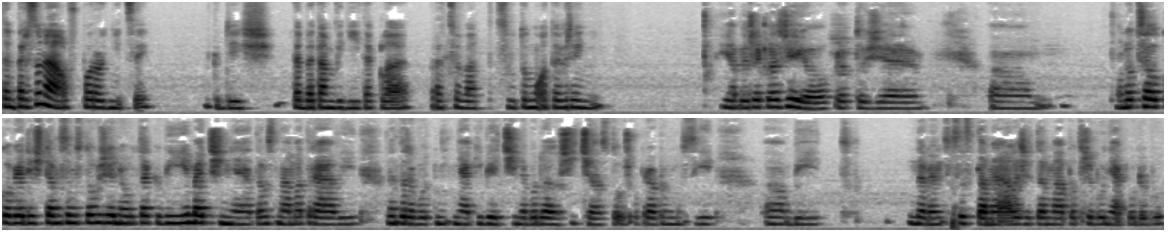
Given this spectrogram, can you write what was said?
ten personál v porodnici, když tebe tam vidí takhle pracovat? Jsou tomu otevření? Já bych řekla, že jo, protože um, ono celkově, když tam jsem s tou ženou, tak výjimečně tam s náma tráví ten zdravotník nějaký větší nebo další čas. To už opravdu musí uh, být nevím, co se stane, ale že tam má potřebu nějakou dobu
